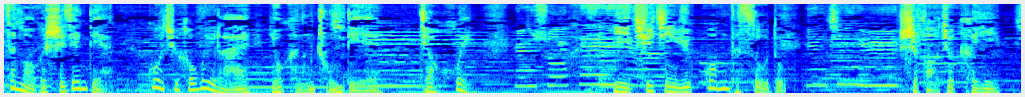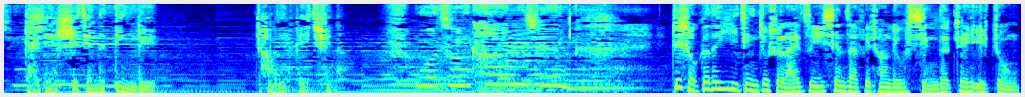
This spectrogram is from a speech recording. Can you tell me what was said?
在某个时间点？过去和未来有可能重叠、交汇，以趋近于光的速度，是否就可以改变时间的定律，朝你飞去呢？这首歌的意境就是来自于现在非常流行的这一种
